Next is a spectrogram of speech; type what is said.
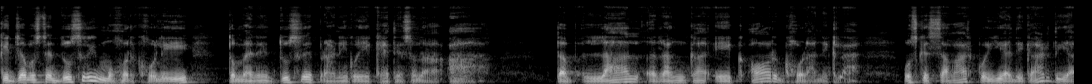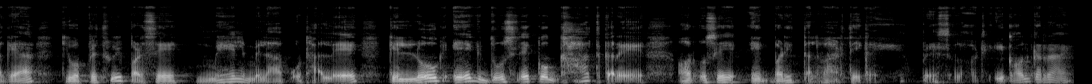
कि जब उसने दूसरी मोहर खोली तो मैंने दूसरे प्राणी को ये कहते सुना, आ। तब लाल रंग का एक और घोड़ा निकला। उसके सवार को यह अधिकार दिया गया कि वो पृथ्वी पर से मेल मिलाप उठा ले कि लोग एक दूसरे को घात करें और उसे एक बड़ी तलवार दी गई। प्रेस लॉर्ड ये कौन कर रहा है?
